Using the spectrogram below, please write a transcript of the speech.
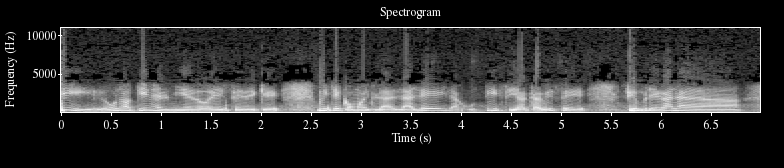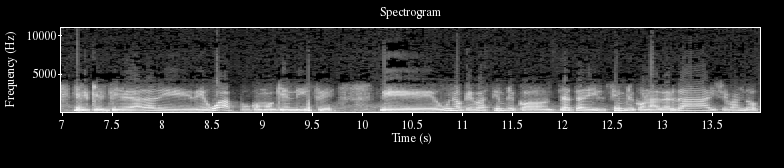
sí, uno tiene el miedo ese de que, viste cómo es la, la ley, la justicia, que a veces siempre gana el que se la da de, de guapo, como quien dice. Eh, uno que va siempre con, trata de ir siempre con la verdad y llevando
